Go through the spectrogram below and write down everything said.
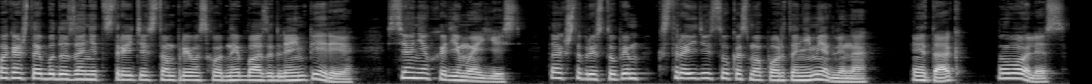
Пока что я буду занят строительством превосходной базы для Империи. Все необходимое есть. Так что приступим к строительству космопорта немедленно. Итак, Уоллес.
